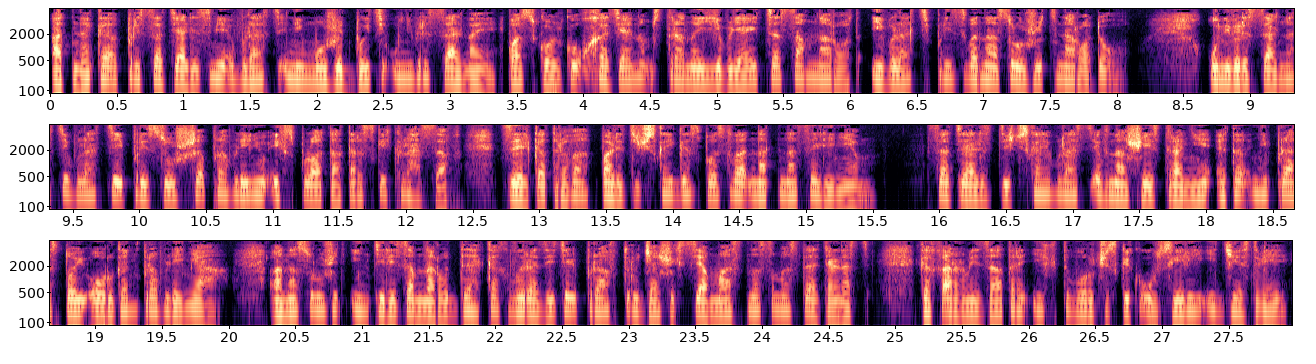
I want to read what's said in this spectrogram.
Однако при социализме власть не может быть универсальной, поскольку хозяином страны является сам народ, и власть призвана служить народу. Универсальность власти присуща правлению эксплуататорских классов, цель которого – политическое господство над населением. Социалистическая власть в нашей стране – это непростой орган правления. Она служит интересам народа как выразитель прав трудящихся масс на самостоятельность, как организатор их творческих усилий и действий,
